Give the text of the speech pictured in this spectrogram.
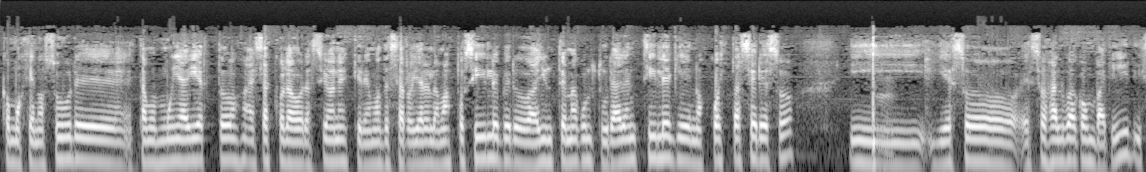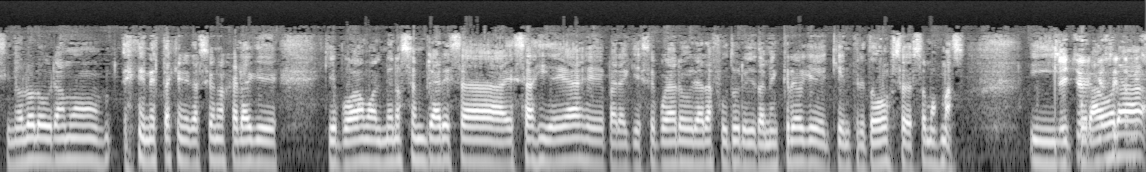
como Genosur eh, estamos muy abiertos a esas colaboraciones, queremos desarrollar lo más posible, pero hay un tema cultural en Chile que nos cuesta hacer eso y, eso, eso es algo a combatir y si no lo logramos en esta generación, ojalá que, podamos al menos sembrar esa, esas ideas eh, para que se pueda lograr a futuro. Yo también creo que, entre todos somos más. Y por ahora...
